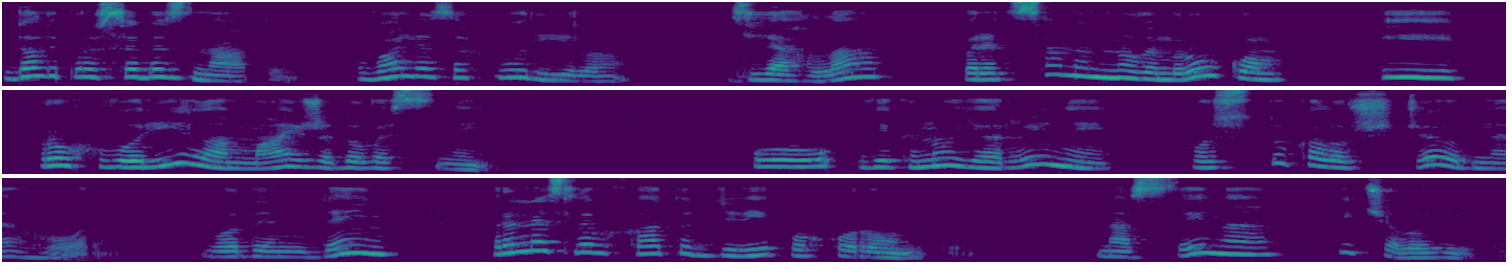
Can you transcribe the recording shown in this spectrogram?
дали про себе знати. Валя захворіла, злягла перед самим Новим роком і прохворіла майже до весни. У вікно Ярини постукало ще одне горе. В один день принесли в хату дві похоронки на сина і чоловіка.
